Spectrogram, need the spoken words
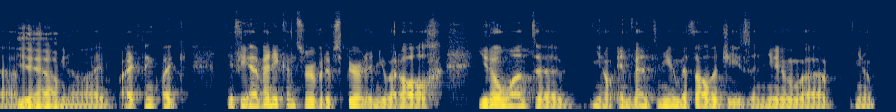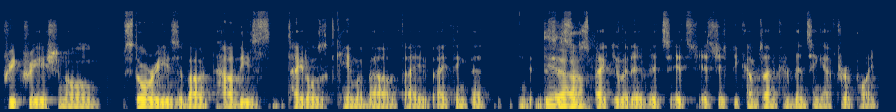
Um, yeah. You know, I, I think like if you have any conservative spirit in you at all, you don't want to, you know, invent new mythologies and new, uh, you know, pre-creational stories about how these titles came about. I, I think that this yeah. is so speculative. It's, it's, it just becomes unconvincing after a point.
